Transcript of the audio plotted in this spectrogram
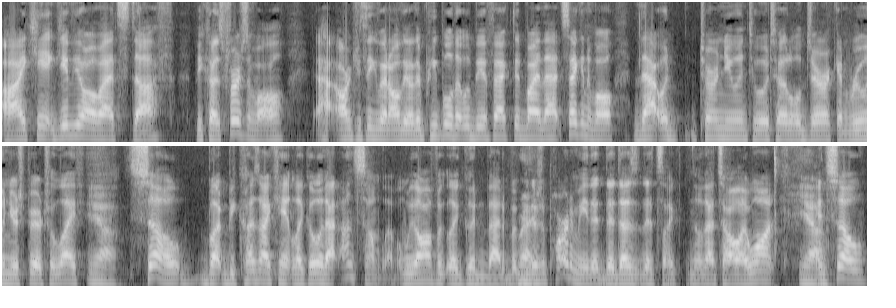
I can't give you all that stuff because, first of all, aren't you thinking about all the other people that would be affected by that? Second of all, that would turn you into a total jerk and ruin your spiritual life. yeah. So, but because I can't let go of that on some level, we all have like good and bad. But Right. there's a part of me that, that does that's like, no, that's all I want. Yeah. And so,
